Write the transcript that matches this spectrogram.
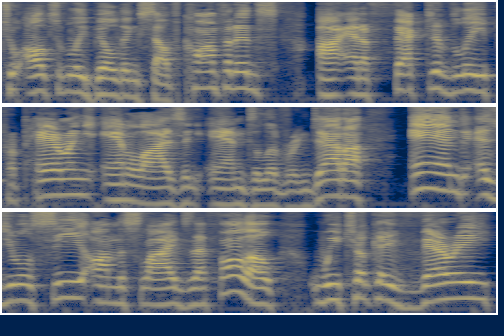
to ultimately building self confidence uh, and effectively preparing, analyzing, and delivering data. And as you will see on the slides that follow, we took a very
